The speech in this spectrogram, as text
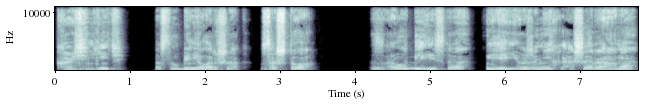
Казнить? Остолбенел Аршак. За что? За убийство ее жениха Ширама.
